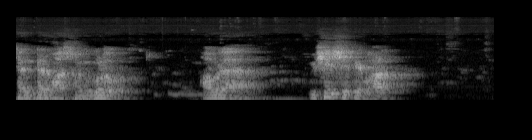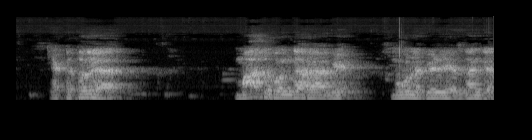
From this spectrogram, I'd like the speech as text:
ಶಂಕರ ಮಹಾಸ್ವಾಮಿಗಳು ಅವರ ವಿಶೇಷತೆ ಬಹಳ. ಯಾಕಂತಂದ್ರೆ ಮಾತು ಬಂಗಾರ, ಮೇ, ಮೌನ ಬೆಳ್ಳಿ ಅಂದಂಗೆ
